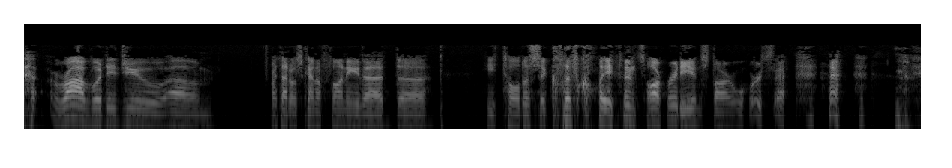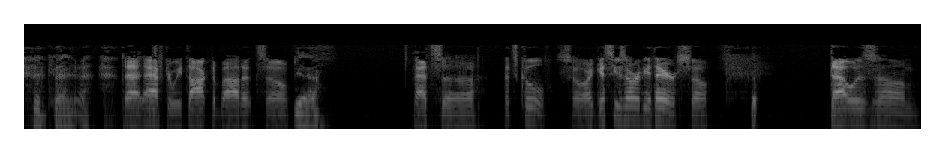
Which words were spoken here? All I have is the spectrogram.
Rob, what did you? Um, I thought it was kind of funny that uh, he told us that Cliff Clavin's already in Star Wars. Okay. that after we talked about it, so yeah. that's uh that's cool. So I guess he's already there. So that was um.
